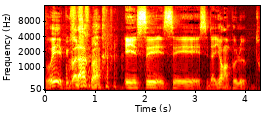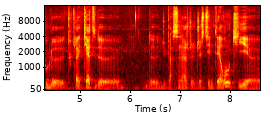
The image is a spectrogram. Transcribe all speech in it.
Oui, et puis voilà quoi. Et c'est c'est c'est d'ailleurs un peu le tout le toute la quête de, de- du personnage de Justin Theroux qui euh,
